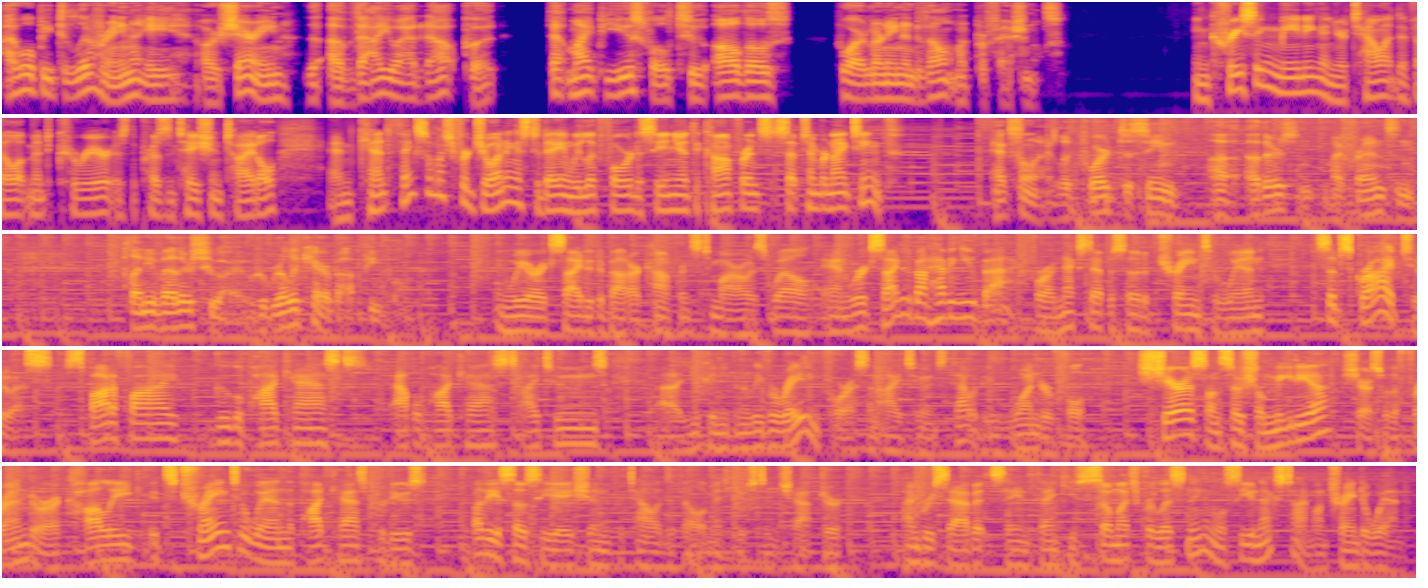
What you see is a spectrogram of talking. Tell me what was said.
I will be delivering a or sharing a value added output that might be useful to all those who are learning and development professionals. Increasing Meaning in Your Talent Development Career is the presentation title. And Kent, thanks so much for joining us today, and we look forward to seeing you at the conference September 19th. Excellent. I look forward to seeing uh, others and my friends and plenty of others who, are, who really care about people. And we are excited about our conference tomorrow as well. And we're excited about having you back for our next episode of Train to Win. Subscribe to us Spotify, Google Podcasts, Apple Podcasts, iTunes. Uh, you can even leave a rating for us on iTunes. That would be wonderful. Share us on social media, share us with a friend or a colleague. It's Train to Win, the podcast produced by the Association for Talent Development Houston chapter. I'm Bruce Abbott saying thank you so much for listening, and we'll see you next time on Train to Win.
